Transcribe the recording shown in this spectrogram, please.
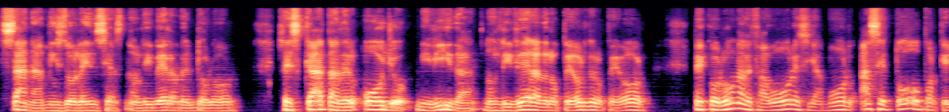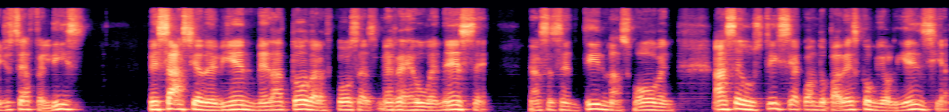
Sana mis dolencias, nos libera del dolor. Rescata del hoyo mi vida, nos libera de lo peor de lo peor. Me corona de favores y amor. Hace todo porque yo sea feliz. Me sacia de bien, me da todas las cosas, me rejuvenece, me hace sentir más joven. Hace justicia cuando padezco violencia.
